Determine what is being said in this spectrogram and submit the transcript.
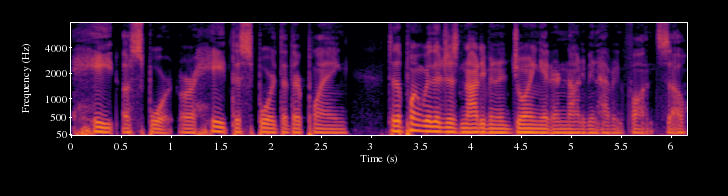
hate a sport or hate the sport that they're playing, to the point where they're just not even enjoying it or not even having fun. So,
